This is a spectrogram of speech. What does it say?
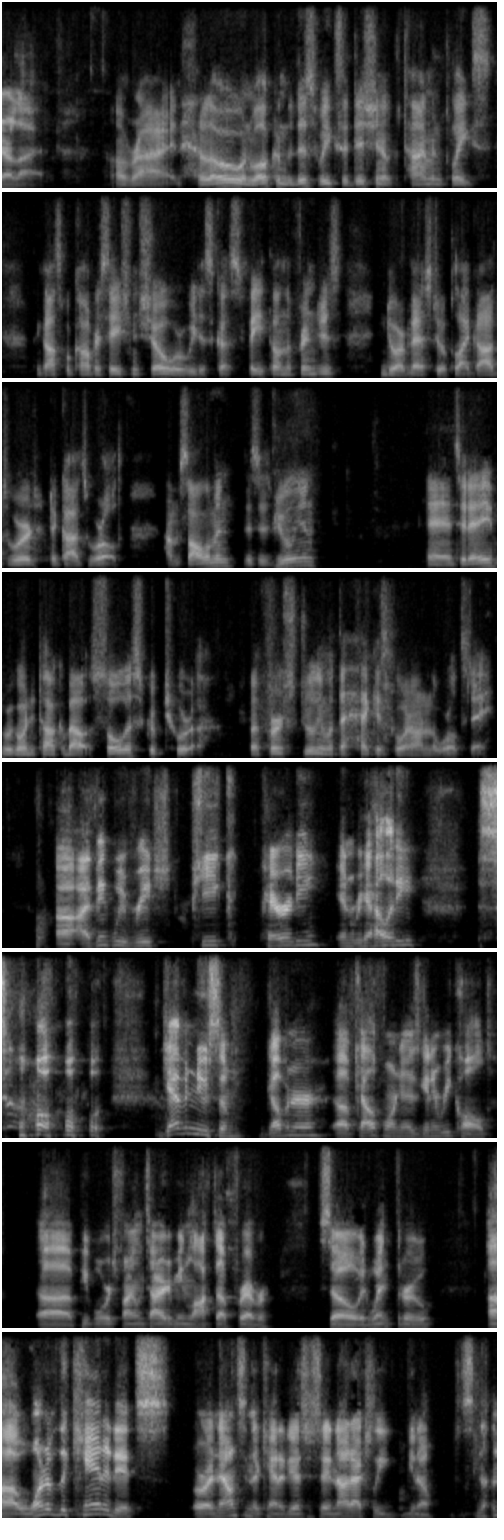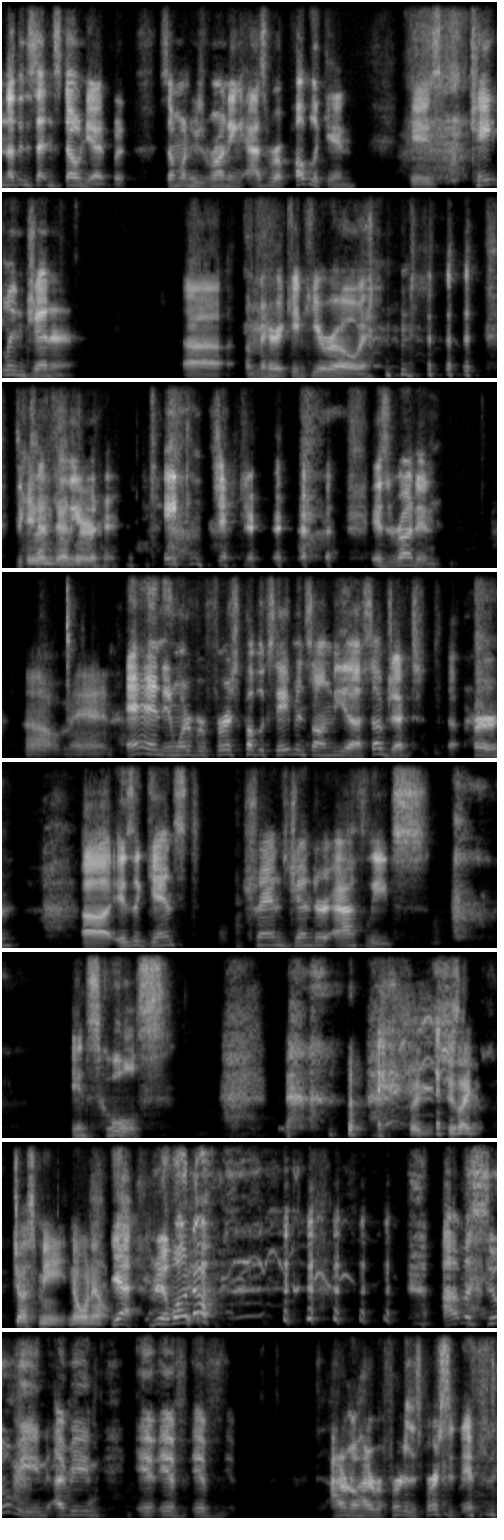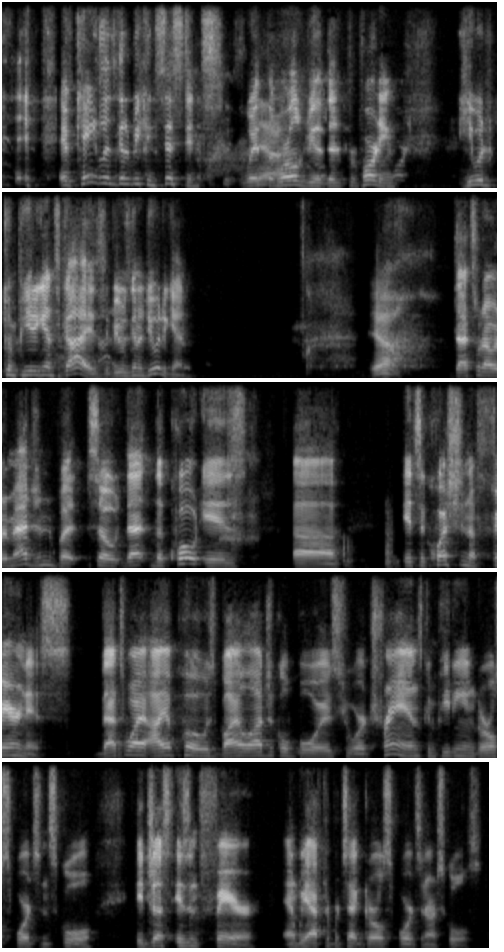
we are live. All right. Hello, and welcome to this week's edition of The Time and Place, the gospel conversation show where we discuss faith on the fringes and do our best to apply God's word to God's world. I'm Solomon. This is Julian. And today we're going to talk about sola scriptura. But first, Julian, what the heck is going on in the world today? Uh, I think we've reached peak parity in reality. So, Gavin Newsom, governor of California, is getting recalled. Uh, people were finally tired of being locked up forever. So it went through. Uh, one of the candidates, or announcing their candidate, I should say, not actually, you know, nothing set in stone yet, but someone who's running as a Republican is Caitlyn Jenner uh, American hero and Caitlyn Jenner. Caitlyn Jenner is running. Oh man! And in one of her first public statements on the uh, subject, uh, her uh, is against transgender athletes in schools. she's like, just me, no one else. Yeah. Well, no. I'm assuming. I mean, if if, if I don't know how to refer to this person. If if Caitlyn's going to be consistent with yeah. the worldview that they're purporting, he would compete against guys if he was going to do it again. Yeah, that's what I would imagine. But so that the quote is, uh, "It's a question of fairness." That's why I oppose biological boys who are trans competing in girl sports in school. It just isn't fair and we have to protect girls' sports in our schools.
